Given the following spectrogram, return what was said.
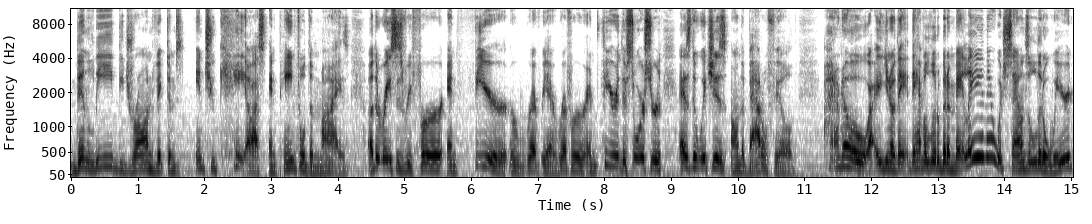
then lead the drawn victims into chaos and painful demise. Other races refer and fear, or yeah, refer and fear the sorcerer as the witches on the battlefield. I don't know, you know, they, they have a little bit of melee in there, which sounds a little weird,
